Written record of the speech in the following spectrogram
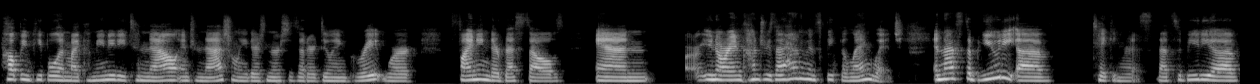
helping people in my community to now internationally there's nurses that are doing great work finding their best selves and you know are in countries that don't even speak the language. And that's the beauty of taking risks. That's the beauty of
